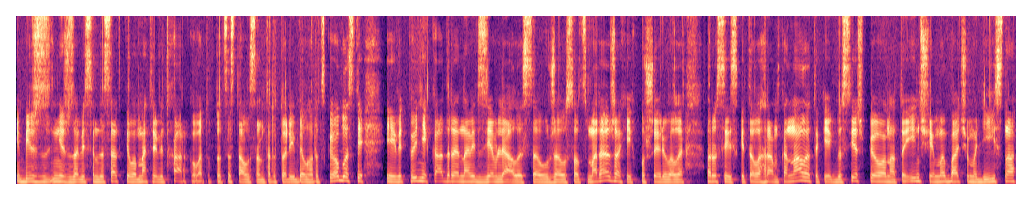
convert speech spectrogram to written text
і більш ніж за 80 кілометрів від Харкова. Тобто це сталося на території Білгородської області, і відповідні кадри навіть з'являлися уже у соцмережах. Їх поширювали російські телеграм-канали, такі як досьє шпіона та інші. Ми бачимо дійсно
